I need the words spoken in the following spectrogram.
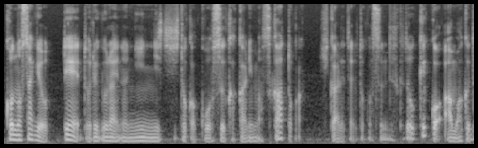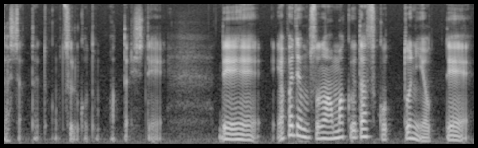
この作業ってどれぐらいの任日とか工数かかりますかとか聞かれたりとかするんですけど結構甘く出しちゃったりとかもすることもあったりして。でやっぱりでもその甘く出すことによって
